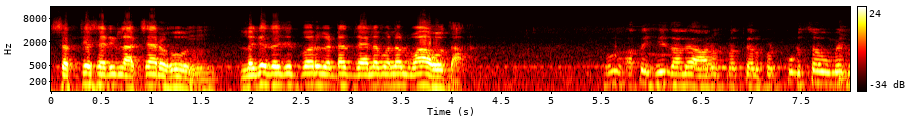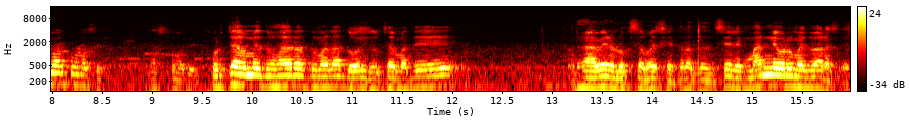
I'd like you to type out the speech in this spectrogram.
सत्तेसाठी लाचार होऊन लगेच अजित पवार गटात जायला मला वा होता. हो आता हे झालं आरोप प्रत्यारोप पुढचा उमेदवार कोण असेल? राष्ट्रवादी पुढचा उमेदवार तुम्हाला दोन दिवसामध्ये रावेर लोकसभा क्षेत्रात असेल एक मान्यवर उमेदवार असेल.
